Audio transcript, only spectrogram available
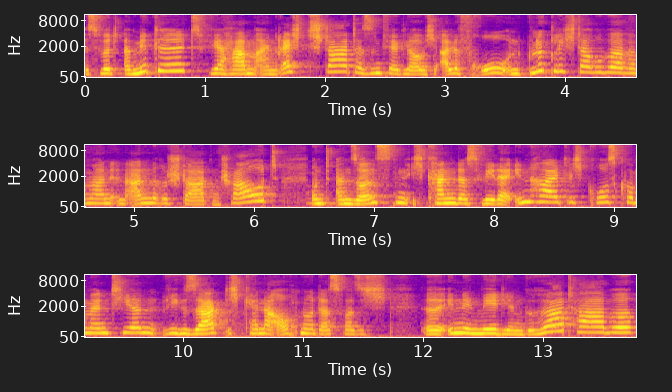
Es wird ermittelt, wir haben einen Rechtsstaat, da sind wir, glaube ich, alle froh und glücklich darüber, wenn man in andere Staaten schaut. Und ansonsten, ich kann das weder inhaltlich groß kommentieren, wie gesagt, ich kenne auch nur das, was ich äh, in den Medien gehört habe.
